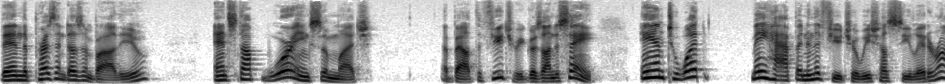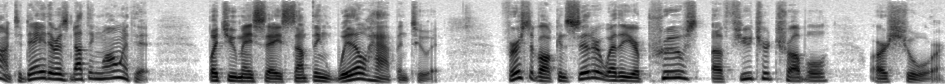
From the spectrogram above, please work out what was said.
then the present doesn't bother you, and stop worrying so much about the future. He goes on to say, and to what may happen in the future we shall see later on. Today there is nothing wrong with it, but you may say something will happen to it. First of all, consider whether your proofs of future trouble are sure.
